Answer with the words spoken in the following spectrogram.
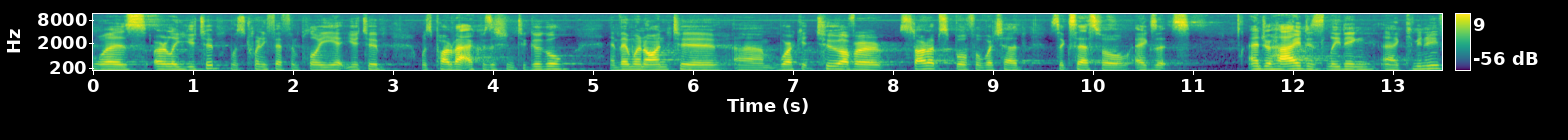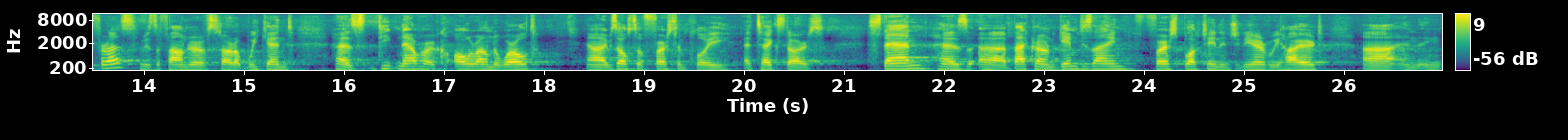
was early YouTube, was 25th employee at YouTube, was part of that acquisition to Google, and then went on to um, work at two other startups, both of which had successful exits. Andrew Hyde is leading community for us. He was the founder of Startup Weekend, has deep network all around the world, uh, he was also first employee at Techstars. Stan has a background game design, first blockchain engineer we hired, uh, an,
